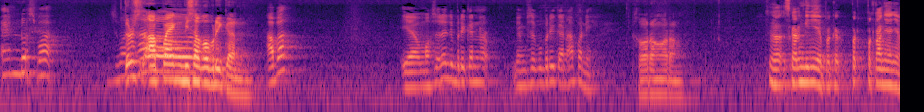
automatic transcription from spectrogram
Endorse pak. Cuma, terus "Halo." apa yang bisa kau berikan Apa? Ya maksudnya diberikan yang bisa aku berikan apa nih? ke orang-orang Nah, sekarang gini ya per- per- pertanyaannya.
